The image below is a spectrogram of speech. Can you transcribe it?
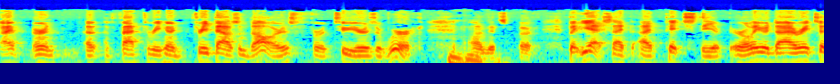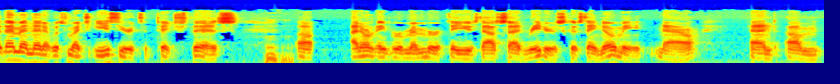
I've earned a, a fat three thousand dollars for two years of work mm-hmm. on this book. But yes, I, I, pitched the earlier diary to them, and then it was much easier to pitch this. Mm-hmm. Uh, I don't even remember if they used outside readers because they know me now, and um,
